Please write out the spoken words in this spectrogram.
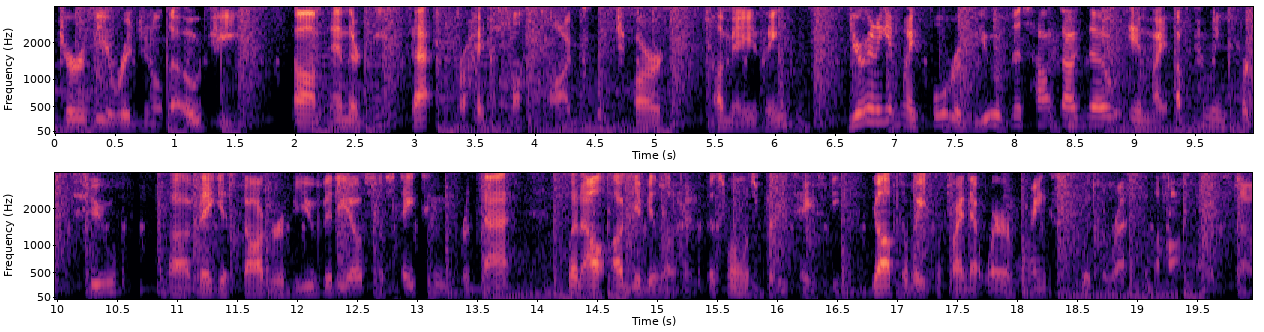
Jersey original, the OG, um, and their deep fat fried hot dogs, which are amazing. You're gonna get my full review of this hot dog though in my upcoming part two uh, Vegas dog review video, so stay tuned for that. But I'll, I'll give you a little hint. This one was pretty tasty. You'll have to wait to find out where it ranks with the rest of the hot dogs, though.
